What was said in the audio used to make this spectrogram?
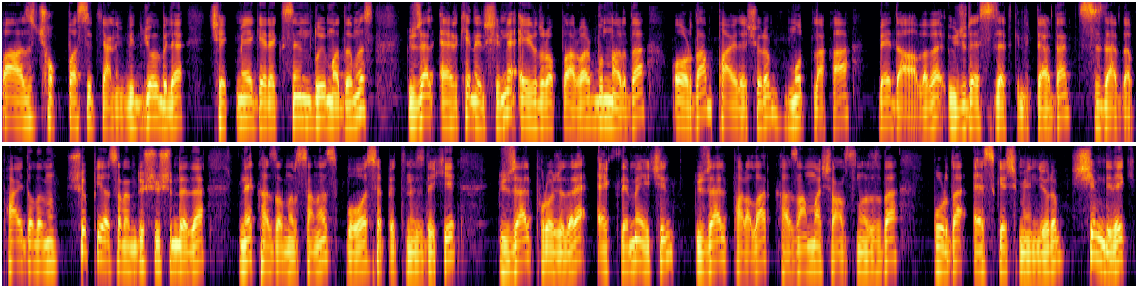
Bazı çok basit yani video bile çekmeye gereksinim duymadığımız güzel erken erişimli airdroplar var. Bunları da oradan paylaşıyorum. Mutlaka bedava ve ücretsiz etkinliklerden sizler de faydalanın. Şu piyasanın düşüşünde de ne kazanırsanız boğa sepetinizdeki güzel projelere ekleme için güzel paralar kazanma şansınızı da burada es geçmeyin diyorum. Şimdilik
